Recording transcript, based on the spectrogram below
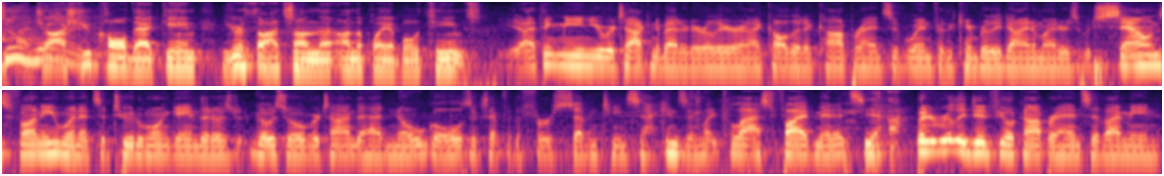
to uh, Josh, you called that game. Your thoughts on the on the play of both teams? I think me and you were talking about it earlier, and I called it a comprehensive win for the Kimberley Dynamiters, which sounds funny when it's a two to one game that goes to overtime that had no goals except for the first 17 seconds and like the last five minutes. Yeah. But it really did feel comprehensive. I mean,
